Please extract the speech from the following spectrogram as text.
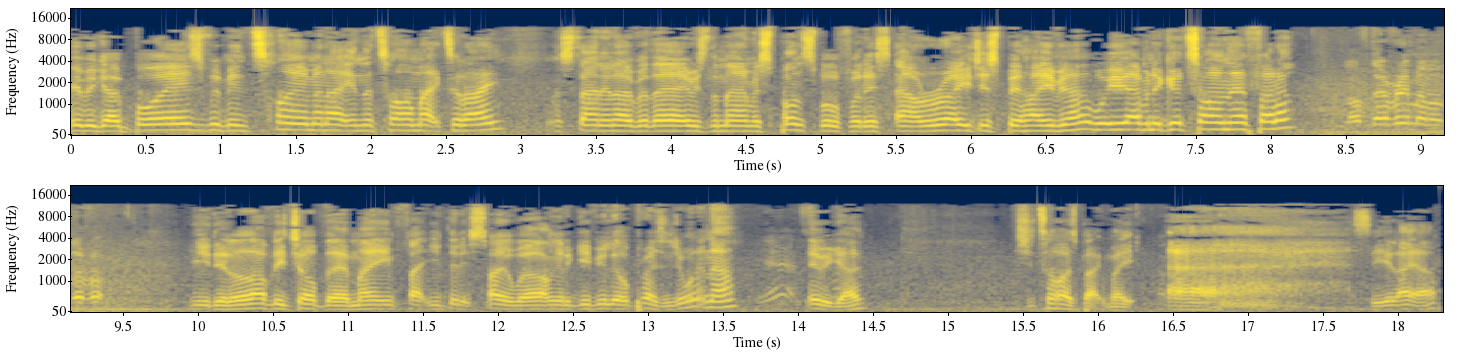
Here we go, boys. We've been terminating the tarmac today. Standing over there is the man responsible for this outrageous behaviour. Were you having a good time there, fella? Loved every minute of it. You did a lovely job there, mate. In fact, you did it so well. I'm going to give you a little present. Do you want it now? Yeah. Here we go. It's your tyres back, mate. Ah, see you later.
